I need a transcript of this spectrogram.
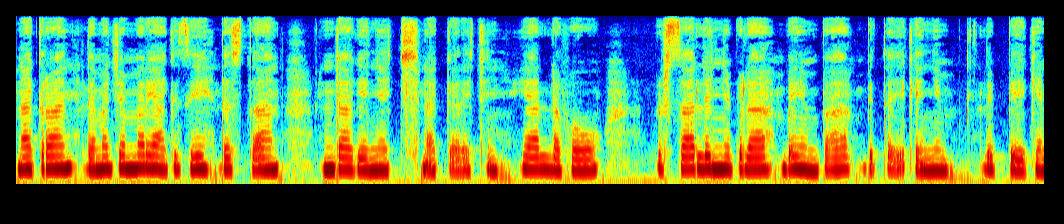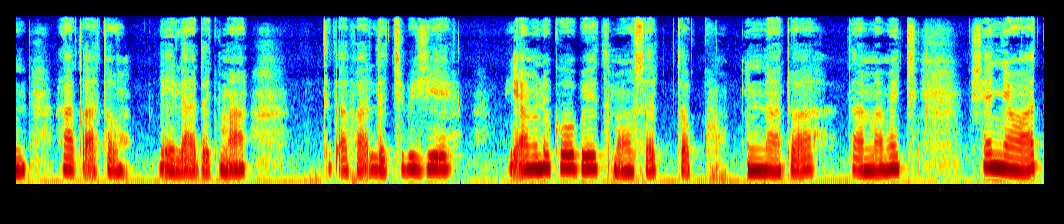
ነግራኝ ለመጀመሪያ ጊዜ ደስታን እንዳገኘች ነገረችኝ። ያለፈው እርሳልኝ ብላ በእንባ ብጠይቀኝም ልቤ ግን አቃተው። ሌላ ደግማ ትጠፋለች ብዬ የአምልኮ ቤት መውሰድ ተኩ። እናቷ ታመመች፣ ሸኘዋት፣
